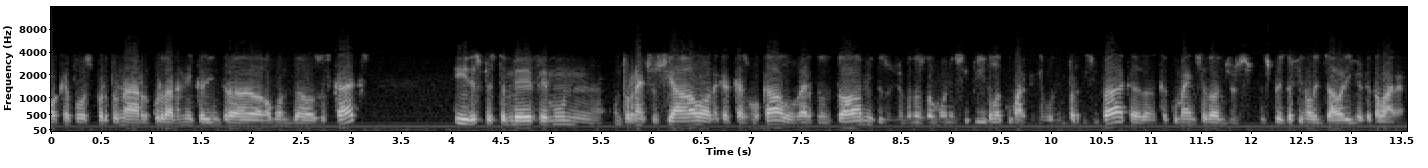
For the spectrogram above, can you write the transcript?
o que fos per tornar a recordar una mica dintre el món dels escacs. I després també fem un, un torneig social, en aquest cas local, obert a tothom, i tots els jugadors del municipi i de la comarca que vulguin participar, que, que comença doncs, just després de finalitzar la Lliga Catalana.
